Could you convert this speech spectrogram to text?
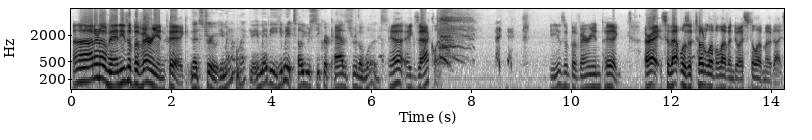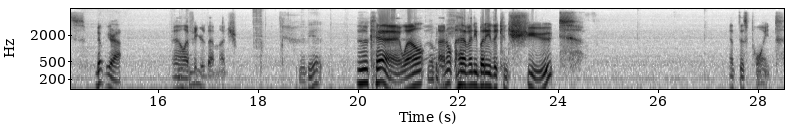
Uh, I don't know, man. He's a Bavarian pig. That's true. He may not like you. He may be. He may tell you secret paths through the woods. Yeah, exactly. he is a Bavarian pig. All right, so that was a total of 11. Do I still have mo dice? Nope, you're out. Well, I figured that much. Maybe it. Okay, well, Nobody I don't shoot. have anybody that can shoot at this point.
